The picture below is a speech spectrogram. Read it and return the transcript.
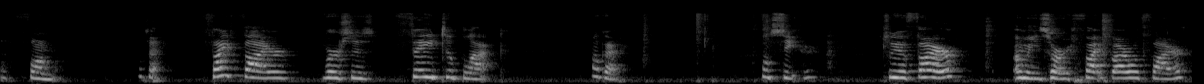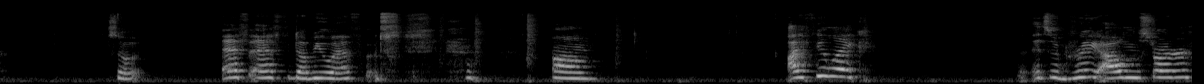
a fun one. Okay, fight fire versus fade to black. Okay, let's see here. So we have fire I mean, sorry, fight fire with fire. So, FFWF. um, I feel like it's a great album starter.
